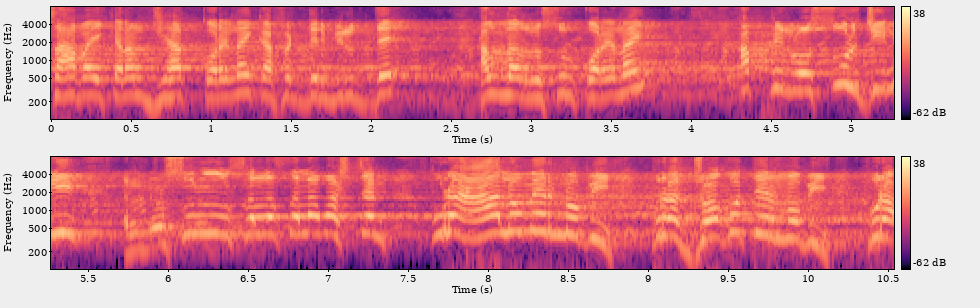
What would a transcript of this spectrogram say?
সাহাবাই কারাম জিহাদ করে নাই কাফেরদের বিরুদ্ধে? আল্লাহর রসুল করে নাই? আপনি রসুল যিনি, রসুল সাল্লাহ সাল্লাম আসছেন, পুরা আলমের নবী, পুরা জগতের নবী, পুরা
